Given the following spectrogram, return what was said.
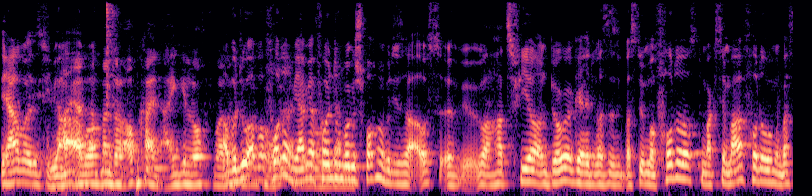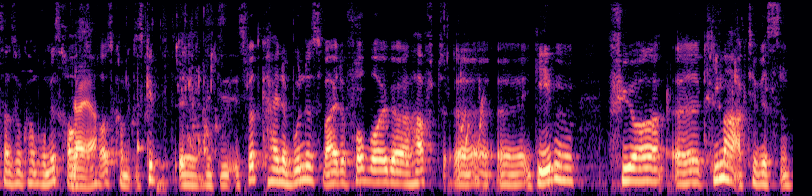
Ja, aber das, ja, aber hat man doch auch keinen eingelocht. Aber er du, aber fordern, wir haben ja vorhin darüber gesprochen, über diese Aus, äh, über Hartz IV und Bürgergeld, was, ist, was du immer forderst, Maximalforderungen, was dann so ein Kompromiss raus, Ja, ja. rauskommt. Es gibt, äh, es wird keine bundesweite Vorbeugehaft äh, äh, geben für äh, Klimaaktivisten.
